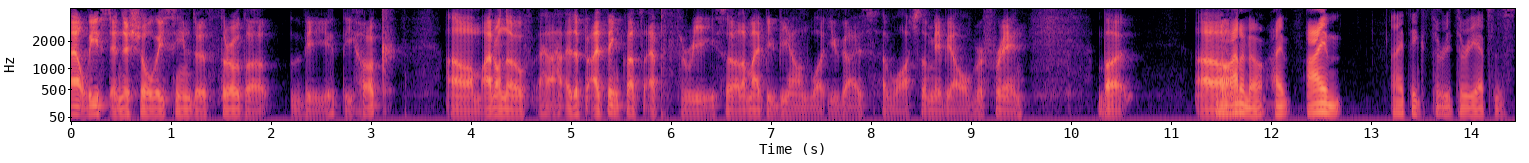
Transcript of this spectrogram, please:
at least initially, seem to throw the the the hook. Um, I don't know. If, I think that's Ep three, so that might be beyond what you guys have watched. So maybe I'll refrain. But um, Well, I don't know. I I'm I think three three eps is,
